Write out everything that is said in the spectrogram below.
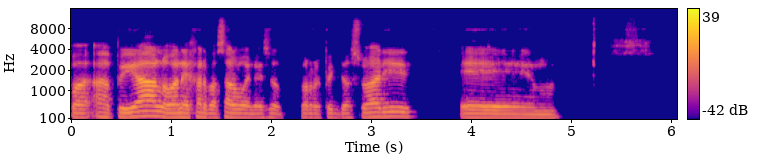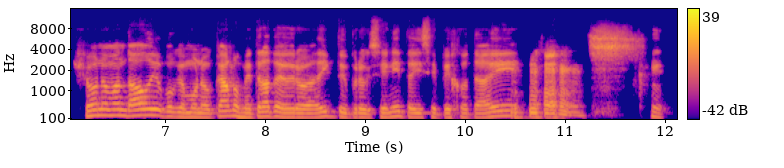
a pegar, lo van a dejar pasar. Bueno, eso con respecto a Suárez. Eh, yo no mando audio porque Mono Carlos me trata de drogadicto y proxeneta, dice PJE.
